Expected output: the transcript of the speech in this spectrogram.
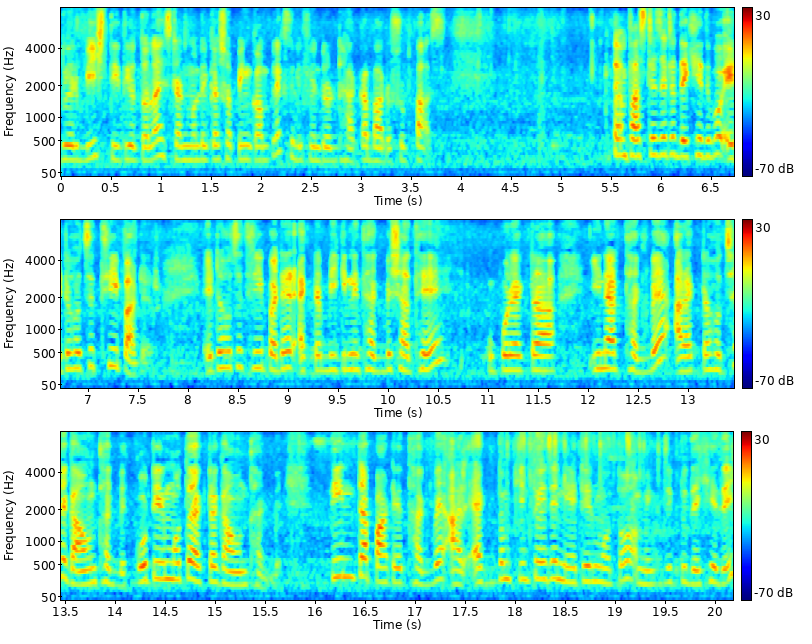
দুয়ের বিশ, তৃতীয় তলা, star Mallika shopping complex elephant road Dhaka, বারোশো পাঁচ। তো আমি ফার্স্টে যেটা দেখিয়ে দেবো, এটা হচ্ছে থ্রি পার্টের এটা হচ্ছে থ্রি পার্টের একটা বিকিনি থাকবে সাথে উপরে একটা ইনার থাকবে আর একটা হচ্ছে গাউন থাকবে। কোটির মতো একটা গাউন থাকবে। তিনটা পার্টের থাকবে আর একদম কিন্তু এই যে নেটের মতো, আমি একটু দেখিয়ে দিই,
